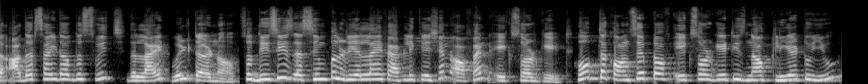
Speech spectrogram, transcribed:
the other side of the switch, the light will turn off. So this is a simple real life application of an XOR gate. Hope the concept of XOR gate is now clear to you.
